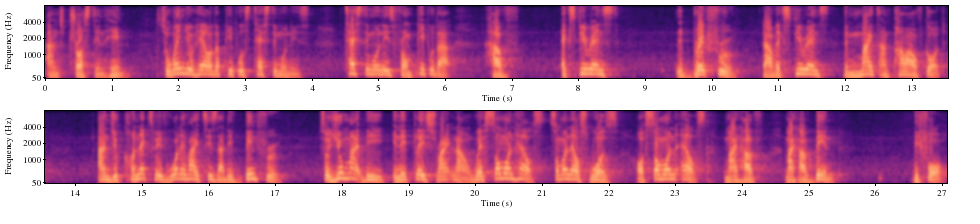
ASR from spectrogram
and trust in Him. So when you hear other people's testimonies, testimonies from people that have experienced the breakthrough, that have experienced the might and power of God, and you connect with whatever it is that they've been through. So you might be in a place right now where someone else, someone else was, or someone else might have, might have been before,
